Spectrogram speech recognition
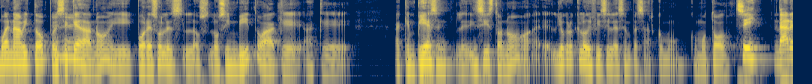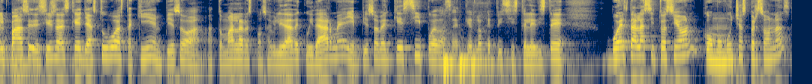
buen hábito, pues se queda, ¿no? Y por eso les, los, invito a que, a que, a que empiecen, les insisto, ¿no? Eh, yo creo que lo difícil es empezar, como, como todo. Sí, dar el paso y decir, ¿sabes qué? Ya estuvo hasta aquí, empiezo a, a tomar la responsabilidad de cuidarme y empiezo a ver qué sí puedo hacer, qué es lo que tú hiciste. Le diste vuelta a la situación, como muchas personas,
